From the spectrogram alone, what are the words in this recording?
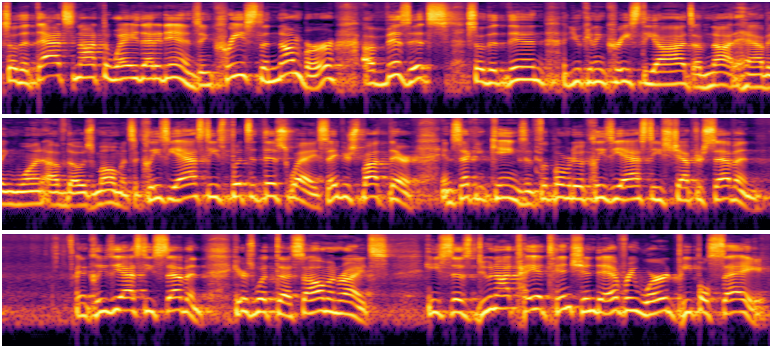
so that that's not the way that it ends. Increase the number of visits so that then you can increase the odds of not having one of those moments. Ecclesiastes puts it this way save your spot there in Second Kings and flip over to Ecclesiastes chapter 7. In Ecclesiastes 7, here's what uh, Solomon writes. He says, Do not pay attention to every word people say.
